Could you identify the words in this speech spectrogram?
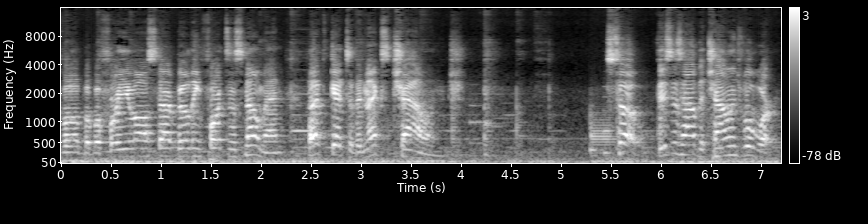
wonderful, but before you all start building forts and snowmen, let's get to the next challenge. So, this is how the challenge will work.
